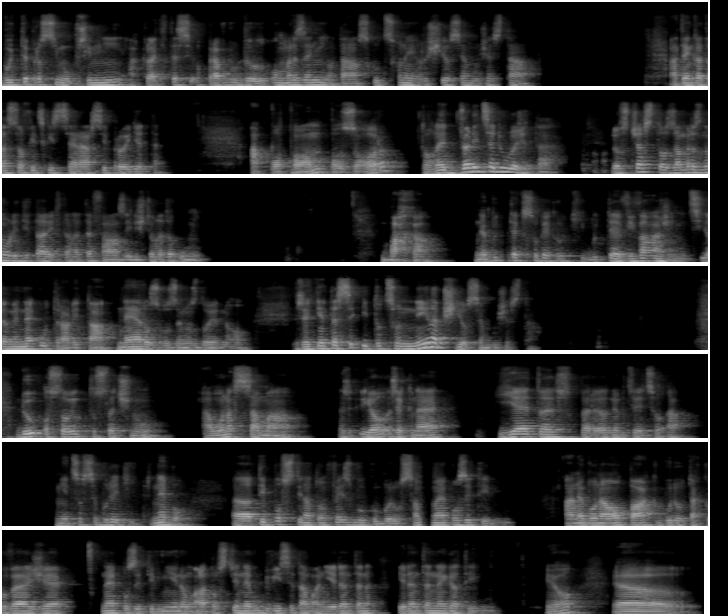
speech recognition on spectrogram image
Buďte prosím upřímní a klaďte si opravdu do omrzení otázku, co nejhoršího se může stát. A ten katastrofický scénář si projděte. A potom, pozor, tohle je velice důležité. Dost často zamrznou lidi tady v této fázi, když tohle to umí. Bacha, nebuďte k sobě krutí, buďte vyvážení. Cílem je neutralita, ne rozhozenost do jednoho. Řekněte si i to, co nejlepšího se může stát. Jdu oslovit tu slečnu a ona sama jo, řekne, je, to je super, jo, nebo něco a něco se bude dít. Nebo uh, ty posty na tom Facebooku budou samé pozitivní. A nebo naopak budou takové, že ne pozitivní jenom, ale prostě neobjeví se tam ani jeden ten, jeden ten negativní. Jo? Uh,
